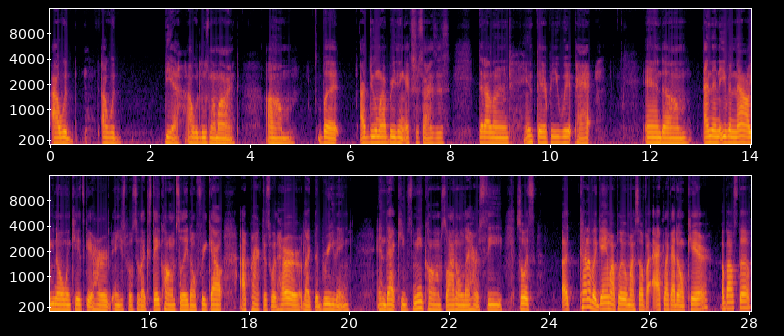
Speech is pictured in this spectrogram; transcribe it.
I would, I would yeah, I would lose my mind. Um, but I do my breathing exercises that I learned in therapy with Pat. And um and then even now, you know, when kids get hurt and you're supposed to like stay calm so they don't freak out, I practice with her like the breathing and that keeps me calm so I don't let her see. So it's a kind of a game I play with myself. I act like I don't care about stuff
